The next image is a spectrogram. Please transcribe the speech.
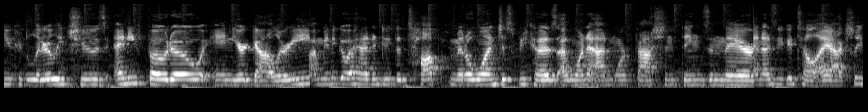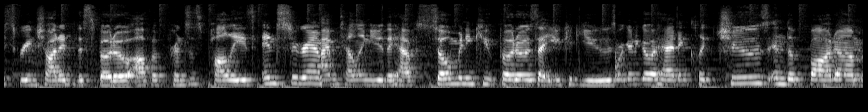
You could literally choose any photo in your gallery. I'm gonna go ahead and do the top middle one just because I wanna add more fashion things in there. And as you can tell, I actually screenshotted this photo off of Princess Polly's Instagram. I'm telling you, they have so many cute photos that you could use. We're gonna go ahead and click choose in the bottom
